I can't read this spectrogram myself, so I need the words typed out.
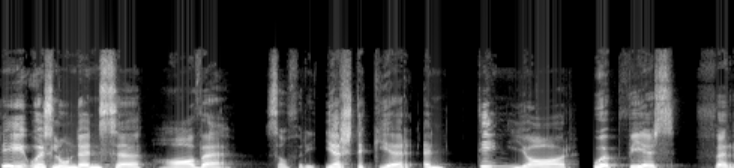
Die Oos-London se hawe sal vir die eerste keer in 10 jaar oop wees vir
